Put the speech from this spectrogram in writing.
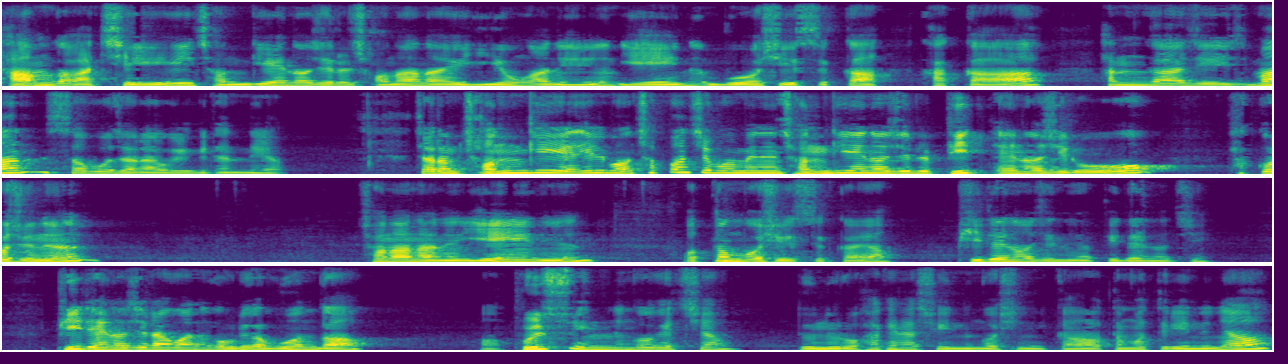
다음과 같이 전기 에너지를 전환하여 이용하는 예는 무엇이 있을까? 각각 한 가지만 써보자라고 얘기를 했네요. 자, 그럼 전기 1번 첫 번째 보면은 전기 에너지를 빛 에너지로 바꿔주는 전환하는 예는 어떤 것이 있을까요? 빛 에너지네요, 빛 에너지. 빛 에너지라고 하는 거 우리가 무언가 어, 볼 수 있는 거겠죠? 눈으로 확인할 수 있는 것이니까 어떤 것들이 있느냐?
